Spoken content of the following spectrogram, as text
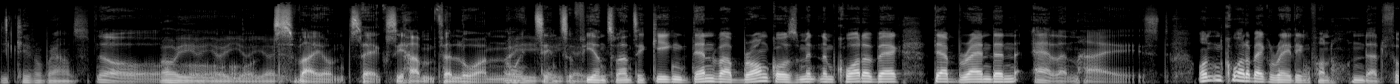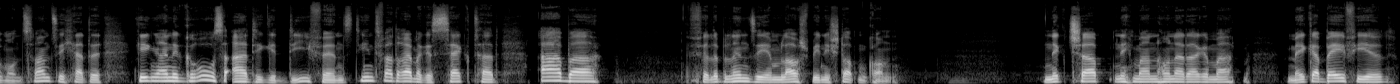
die Cleveland Browns. Oh. Ui, ui, ui. 2 und 6. Sie haben verloren. 19 ui, zu ui. 24 gegen Denver Broncos mit einem Quarterback, der Brandon Allen heißt. Und ein Quarterback-Rating von 125 hatte gegen eine großartige Defense, die ihn zwar dreimal gesackt hat, aber Philip Lindsay im Laufspiel nicht stoppen konnten. Nick Chubb nicht mal einen 100er gemacht. Maker Bayfield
